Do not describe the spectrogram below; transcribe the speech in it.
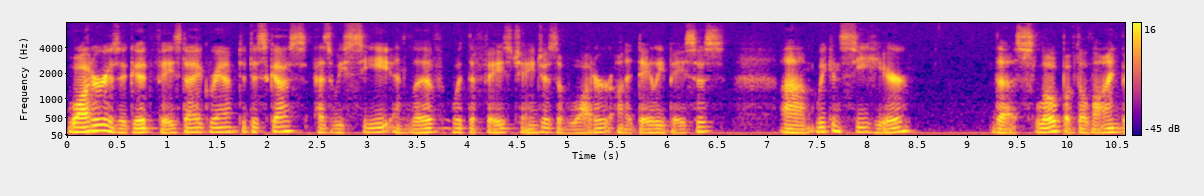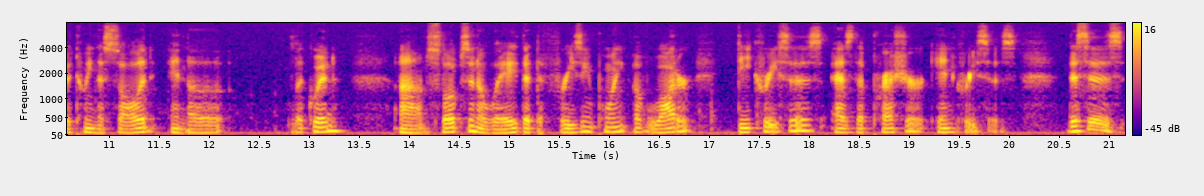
Water is a good phase diagram to discuss as we see and live with the phase changes of water on a daily basis. Um, we can see here the slope of the line between the solid and the liquid um, slopes in a way that the freezing point of water decreases as the pressure increases. This is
